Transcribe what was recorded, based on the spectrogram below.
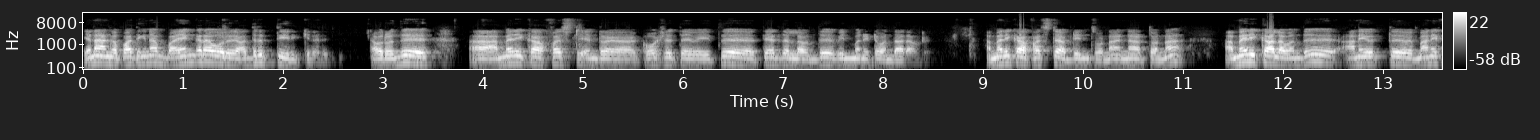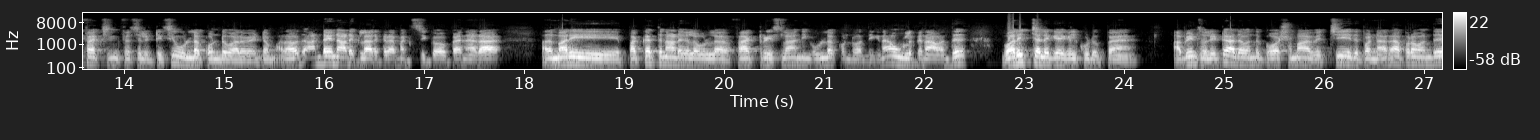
ஏன்னா அங்க பாத்தீங்கன்னா பயங்கர ஒரு அதிருப்தி இருக்கிறது. அவர் வந்து அமெரிக்கா ஃபர்ஸ்ட் என்ற கோஷத்தை வைத்து தேர்தலில் வந்து வின் பண்ணிட்டு வந்தார் அவர். அமெரிக்கா ஃபர்ஸ்ட் அப்படின்னு சொன்னா என்ன அர்த்தம்னா அமெரிக்காவில் வந்து அனைத்து மேனுஃபேக்சரிங் ஃபெசிலிட்டிஸையும் உள்ளே கொண்டு வர வேண்டும். அதாவது அண்டை நாடுகளாக இருக்கிற மெக்சிகோ கனடா அது மாதிரி பக்கத்து நாடுகளில் உள்ள ஃபேக்டரிஸ்லாம் நீங்கள் உள்ளே கொண்டு வந்தீங்கன்னா உங்களுக்கு நான் வந்து வரிச்சலுகைகள் கொடுப்பேன் அப்படின்னு சொல்லிட்டு அதை வந்து கோஷமாக வச்சு இது பண்ணார். அப்புறம் வந்து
